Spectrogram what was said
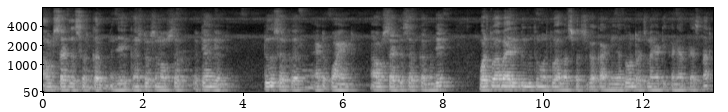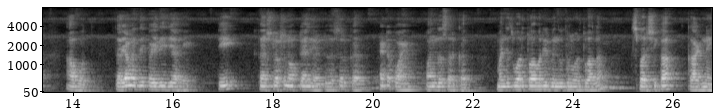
outside द सर्कल म्हणजे construction of circle tangent to the circle at a point outside the circle म्हणजे वर्तुळाबाहेरील बिंदूतून वर्तुळाला स्पर्शिका काढणे या दोन रचना या ठिकाणी अभ्यासणार आहोत. तर यामधली पहिली जी आहे ती construction of tangent to the circle at a point on the circle म्हणजेच वर्तुळावरील बिंदूतून वर्तुळाला स्पर्शिका काढणे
